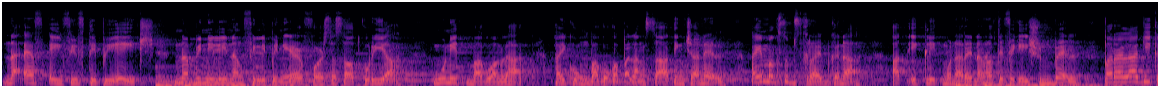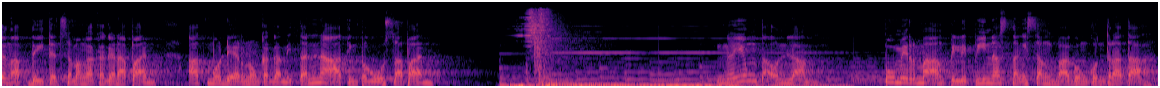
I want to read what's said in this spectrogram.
na FA-50PH na binili ng Philippine Air Force sa South Korea. Ngunit bago ang lahat ay kung bago ka pa lang sa ating channel ay mag-subscribe ka na at i-click mo na rin ang notification bell para lagi kang updated sa mga kaganapan at modernong kagamitan na ating pag-uusapan. Ngayong taon lang, pumirma ang Pilipinas ng isang bagong kontrata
